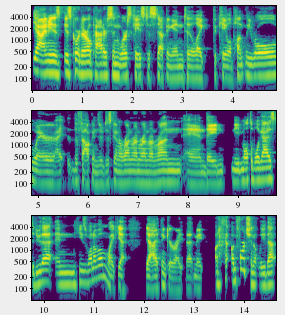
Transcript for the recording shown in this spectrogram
Yeah, I mean, is, is Cordarrelle Patterson worst case just stepping into like the Caleb Huntley role where I, the Falcons are just going to run, run, run, run, run, and they need multiple guys to do that, and he's one of them? Like, yeah, yeah, I think you're right. That may unfortunately that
